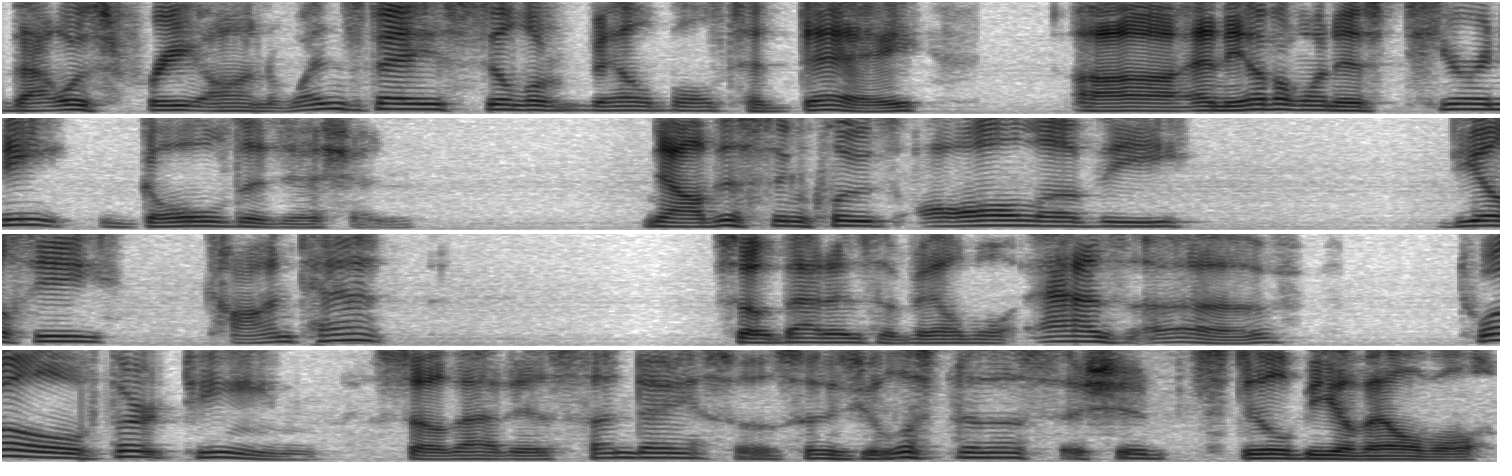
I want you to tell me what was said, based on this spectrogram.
that was free on Wednesday, still available today. Uh, and the other one is Tyranny Gold Edition. Now, this includes all of the DLC content. So that is available as of 12 13. So that is Sunday. So as soon as you listen to this, it should still be available.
